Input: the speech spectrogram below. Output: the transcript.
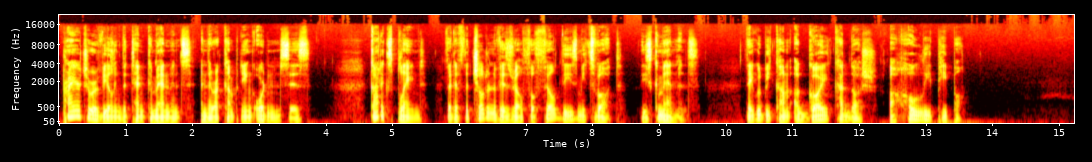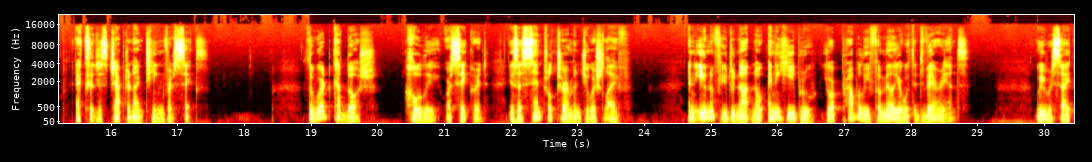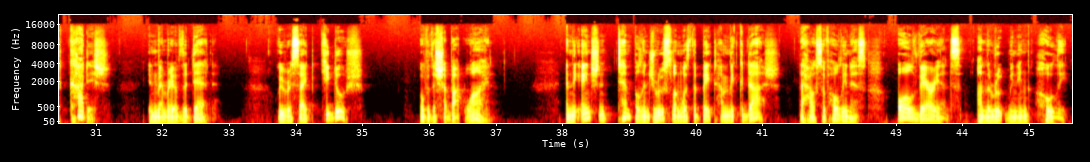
Prior to revealing the Ten Commandments and their accompanying ordinances, God explained that if the children of Israel fulfilled these mitzvot, these commandments, they would become a goy kadosh, a holy people. Exodus chapter 19, verse 6. The word kadosh, holy or sacred, is a central term in Jewish life. And even if you do not know any Hebrew, you are probably familiar with its variants. We recite Kaddish in memory of the dead. We recite Kiddush over the Shabbat wine and the ancient temple in Jerusalem was the Beit HaMikdash, the house of holiness, all variants on the root meaning holy.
